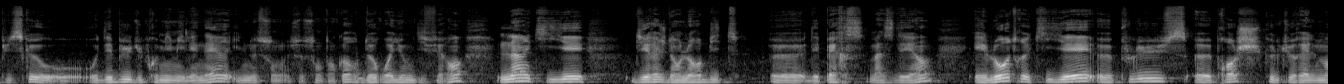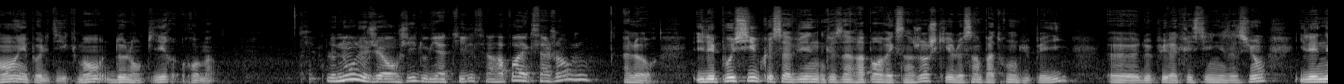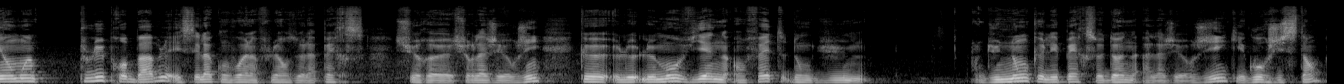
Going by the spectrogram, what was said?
puisque au, début du premier millénaire, ils ne sont, ce sont encore deux royaumes différents. L'un qui est, dirais-je, dans l'orbite des Perses masdéens, et l'autre qui est plus proche culturellement et politiquement de l'Empire romain. Le nom de Géorgie, d'où vient-il? C'est un rapport avec Saint-Georges? Alors, il est possible que ça vienne, que c'est un rapport avec Saint-Georges, qui est le saint patron du pays euh, depuis la christianisation. Il est néanmoins plus probable, et c'est là qu'on voit l'influence de la Perse sur euh, sur la Géorgie, que le, mot vienne en fait donc du du nom que les Perses donnent à la Géorgie, qui est Gourgistan,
